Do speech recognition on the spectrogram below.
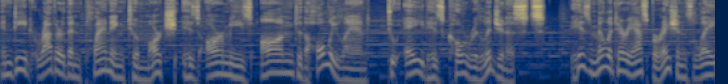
Indeed, rather than planning to march his armies on to the Holy Land to aid his co religionists, his military aspirations lay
